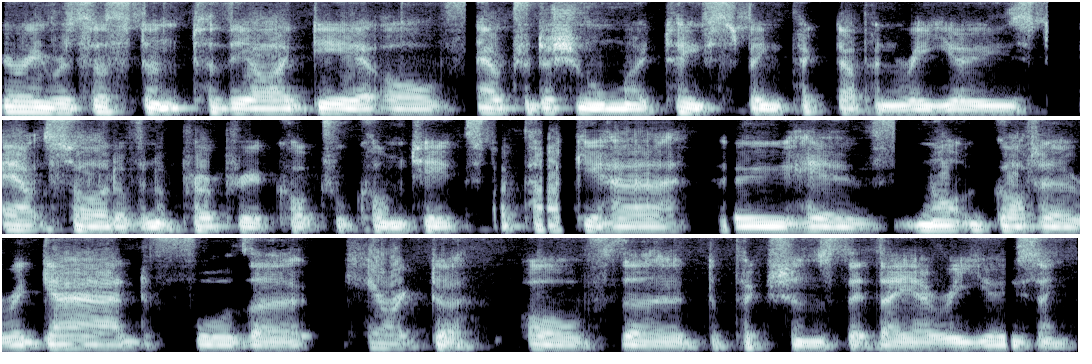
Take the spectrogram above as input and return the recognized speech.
very resistant to the idea of our traditional motifs being picked up and reused outside of an appropriate cultural context by Pākehā who have not got a regard for the character of the depictions that they are reusing.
